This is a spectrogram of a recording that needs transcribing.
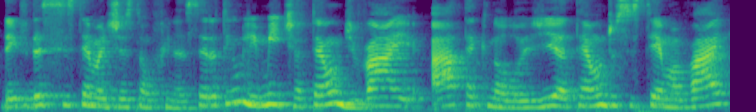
Dentro desse sistema de gestão financeira, tem um limite até onde vai a tecnologia, até onde o sistema vai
